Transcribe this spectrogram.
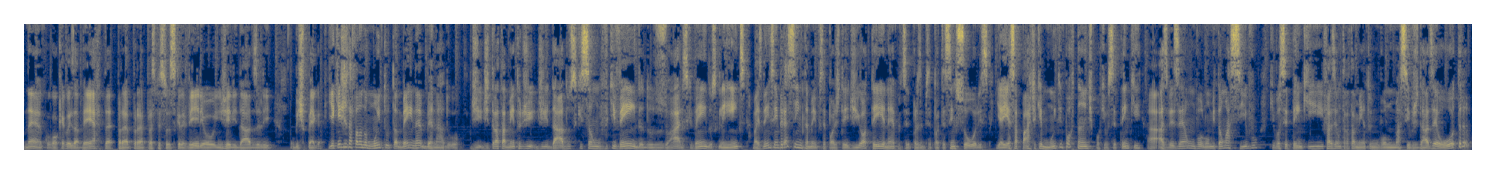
né, qualquer coisa aberta para pra, as pessoas escreverem ou ingerir dados ali, o bicho pega. E aqui a gente está falando muito também, né, Bernardo, de, de tratamento de, de, dados que são que vêm dos usuários, que vêm dos clientes, mas nem sempre é assim também. Você pode ter de IoT, né? Por exemplo, você pode ter sensores. E aí essa parte aqui é muito importante, porque você tem que, às vezes é um volume tão massivo que você tem que fazer um tratamento em um volume massivo de dados. É outra,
